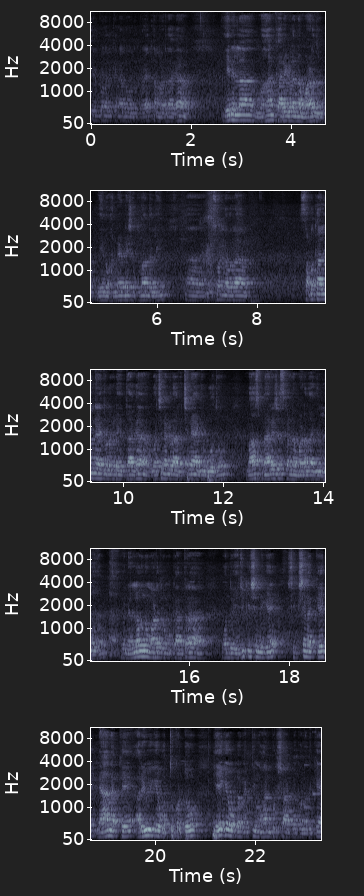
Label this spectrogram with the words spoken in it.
ತಿಳ್ಕೊಳೋದಕ್ಕೆ ನಾನು ಒಂದು ಪ್ರಯತ್ನ ಮಾಡಿದಾಗ, ಏನೆಲ್ಲ ಮಹಾನ್ ಕಾರ್ಯಗಳನ್ನು ಮಾಡಿದ್ರು ಏನು ಹನ್ನೆರಡನೇ ಶತಮಾನದಲ್ಲಿ ಬಸವಣ್ಣವರ ಸಮಕಾಲೀನ ಇದರೊಳಗಡೆ ಇದ್ದಾಗ, ವಚನಗಳ ರಚನೆ ಆಗಿರ್ಬೋದು ಮಾಸ್ ಮ್ಯಾರೇಜಸ್ಗಳನ್ನ ಮಾಡೋದಾಗಿರ್ಬೋದು ಇವನ್ನೆಲ್ಲವನ್ನೂ ಮಾಡೋದ್ರ ಮುಖಾಂತರ ಒಂದು ಎಜುಕೇಷನಿಗೆ, ಶಿಕ್ಷಣಕ್ಕೆ, ಜ್ಞಾನಕ್ಕೆ, ಅರಿವಿಗೆ ಒತ್ತು ಕೊಟ್ಟು ಹೇಗೆ ಒಬ್ಬ ವ್ಯಕ್ತಿ ಮಹಾನ್ ಪುರುಷ ಆಗಬೇಕು ಅನ್ನೋದಕ್ಕೆ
